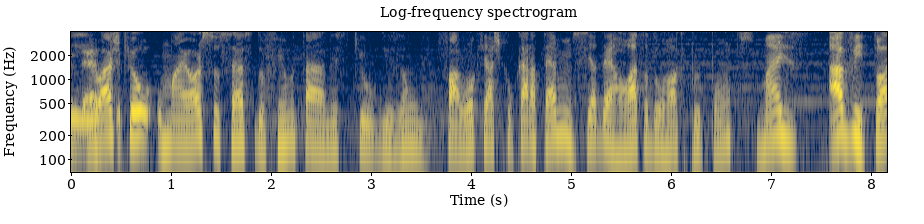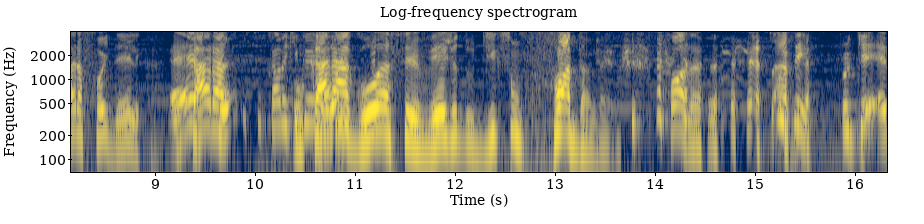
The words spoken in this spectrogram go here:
E eu acho que o, o maior sucesso do filme tá nisso que o Guizão falou, que acho que o cara até anuncia a derrota do Rock por pontos, mas a vitória foi dele, cara. É, o cara, foda-se o cara que o ganhou. cara agou a cerveja do Dixon foda, velho. Foda. Tipo assim, porque é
